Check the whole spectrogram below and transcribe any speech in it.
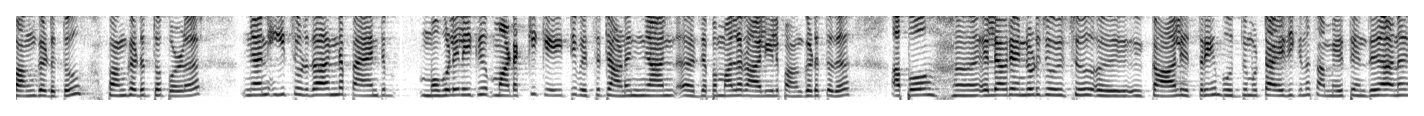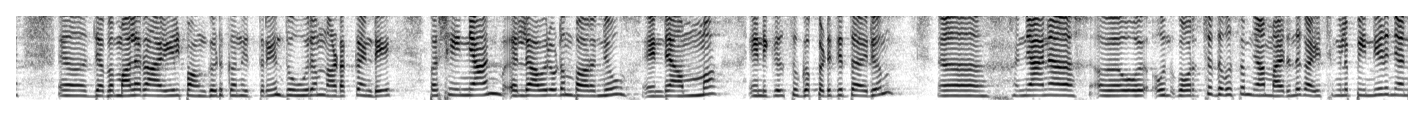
പങ്കെടുത്തു. പങ്കെടുത്തപ്പോൾ ഞാൻ ഈ ചുരിദാറിന്റെ പാന്റ് മുകളിലേക്ക് മടക്കി കയറ്റി വെച്ചിട്ടാണ് ഞാൻ ജപമാല റാലിയിൽ പങ്കെടുത്തത്. അപ്പോൾ എല്ലാവരും എന്നോട് ചോദിച്ചു "ഏ, കാൽ ഇത്രയും ബുദ്ധിമുട്ടായിരിക്കുന്ന സമയത്ത് എന്തിനാണ് ജപമാല റാലിയിൽ പങ്കെടുക്കുന്നത്? ഇത്രയും ദൂരം നടക്കണ്ടേ? പക്ഷേ ഞാൻ എല്ലാവരോടും പറഞ്ഞു എന്റെ അമ്മ എനിക്ക് സുഖപ്പെടുത്തി തരും. ഞാൻ കുറച്ച് ദിവസം ഞാൻ മരുന്ന് കഴിച്ചെങ്കിലും പിന്നീട് ഞാൻ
